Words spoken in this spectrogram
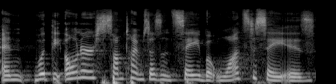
And what the owner sometimes doesn't say, but wants to say is,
